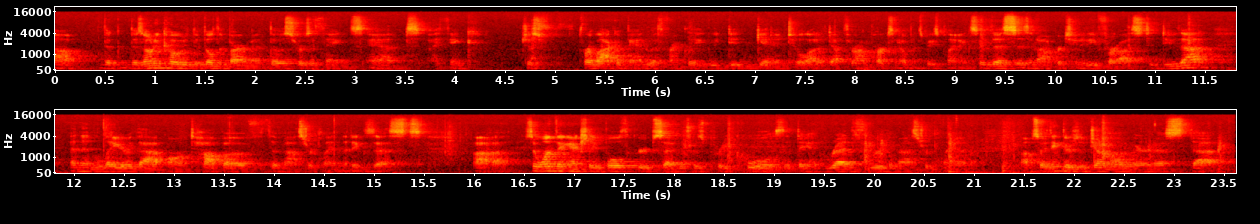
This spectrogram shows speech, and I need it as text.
um, the, the zoning code, the built environment, those sorts of things, and I think just for lack of bandwidth, frankly, we didn't get into a lot of depth around parks and open space planning. So this is an opportunity for us to do that and then layer that on top of the master plan that exists. Uh, so one thing actually both groups said, which was pretty cool, is that they had read through the master plan. Um, so I think there's a general awareness that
